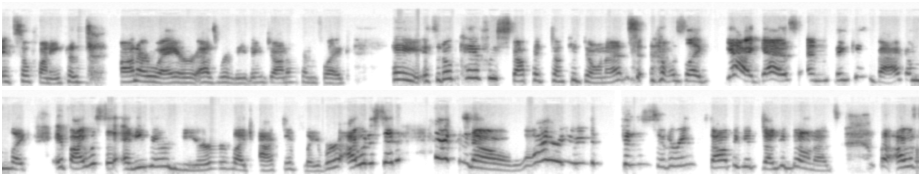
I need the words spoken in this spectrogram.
it's so funny because on our way or as we're leaving, Jonathan's like, hey, is it okay if we stop at Dunkin' Donuts? And I was like, yeah, I guess. And thinking back, I'm like, if I was anywhere near like active labor, I would have said, heck no. Why are you even considering stopping at Dunkin' Donuts? But I was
